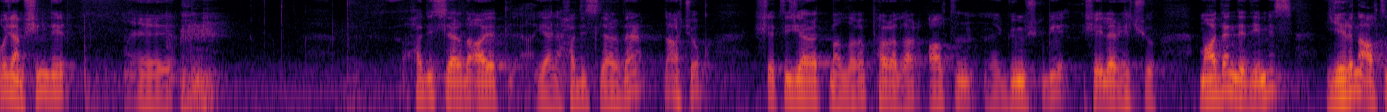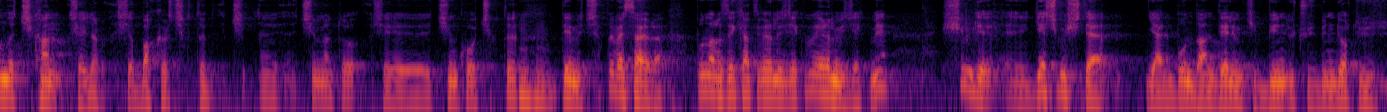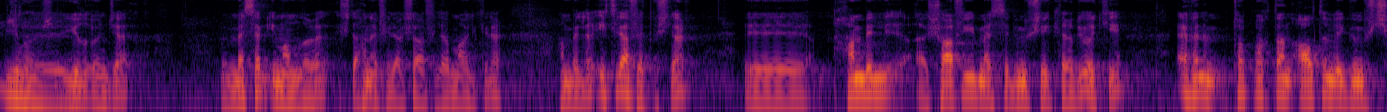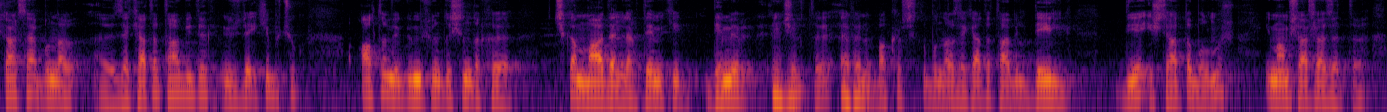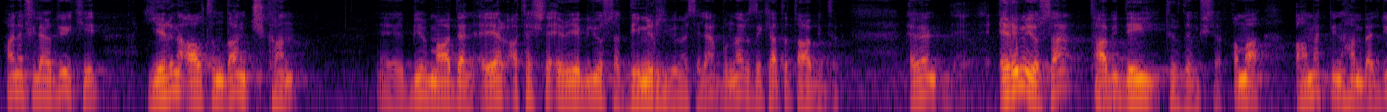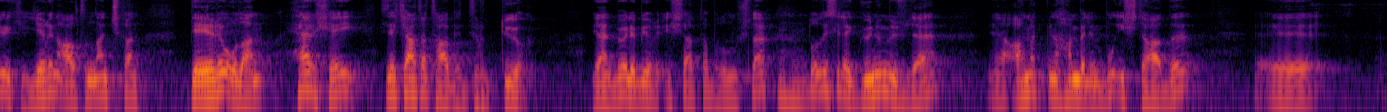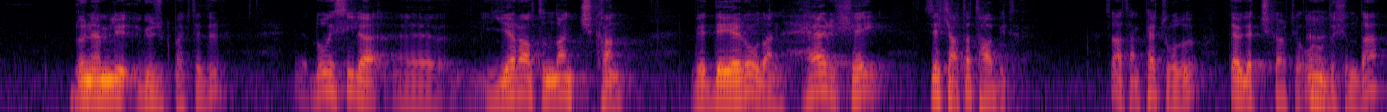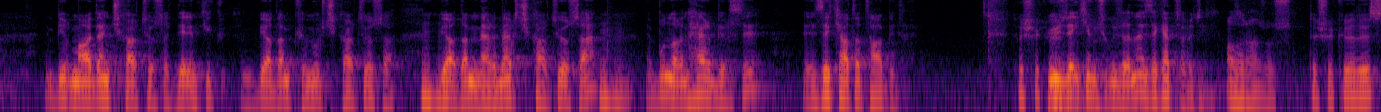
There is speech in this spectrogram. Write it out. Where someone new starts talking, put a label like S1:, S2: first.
S1: Hocam şimdi e, hadislerde ayet yani hadislerde daha çok işte ticaret malları, paralar, altın, e, gümüş gibi şeyler geçiyor. Maden dediğimiz yerin altında çıkan şeyler. İşte bakır çıktı, e, çimento, şey, çinko çıktı, demir çıktı vesaire. Bunlara zekat verilecek mi, verilmeyecek mi? Şimdi e, geçmişte yani bundan diyelim ki 1300-1400
S2: Yıl önce.
S1: yıl önce mezhep imamları işte Hanefiler, Şafiler, Malikiler, Hanbeliler ihtilaf etmişler. Ee, Hanbeli, Şafii mezhebi müştehitleri diyor ki efendim topraktan altın ve gümüş çıkarsa bunlar e, zekata tabidir. Yüzde iki buçuk altın ve gümüşün dışındaki çıkan madenler demek ki demir çıktı, efendim bakır çıktı. Bunlar zekata tabi değil diye iştihatta bulmuş İmam Şafii Hazretleri. Hanefiler diyor ki yerin altından çıkan bir maden eğer ateşte eriyebiliyorsa demir gibi mesela bunlar zekata tabidir. Evet, erimiyorsa tabi değildir demişler. Ama Ahmet bin Hanbel diyor ki yerin altından çıkan değeri olan her şey zekata tabidir diyor. Yani böyle bir iştihatta bulunmuşlar. Dolayısıyla günümüzde e, Ahmet bin Hanbel'in bu iştihadı e, önemli gözükmektedir. Dolayısıyla e, yer altından çıkan ve değeri olan her şey zekata tabidir. Zaten petrolü devlet çıkartıyor. Onun dışında bir maden çıkartıyorsa, diyelim ki bir adam kömür çıkartıyorsa, bir adam mermer çıkartıyorsa e, bunların her birisi e, zekata tabidir.
S2: Teşekkür
S1: iki buçuk üzerinden zekat verecek.
S2: Allah razı olsun. Teşekkür ederiz.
